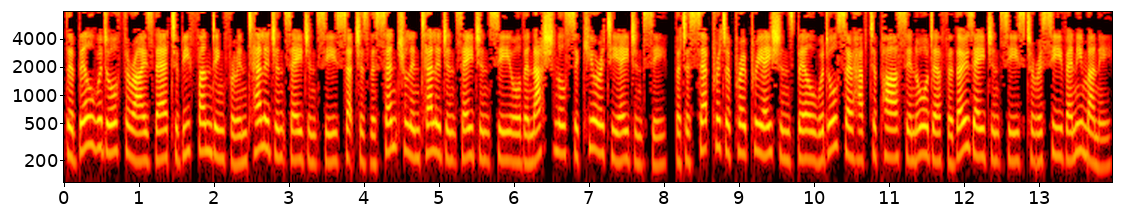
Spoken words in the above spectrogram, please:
The bill would authorize there to be funding for intelligence agencies such as the Central Intelligence Agency or the National Security Agency, but a separate appropriations bill would also have to pass in order for those agencies to receive any money.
